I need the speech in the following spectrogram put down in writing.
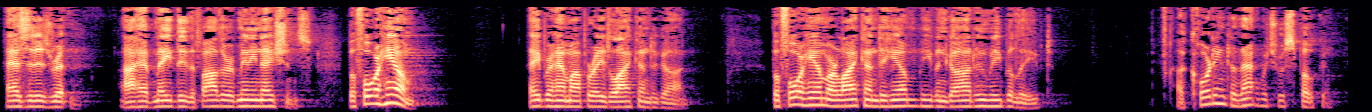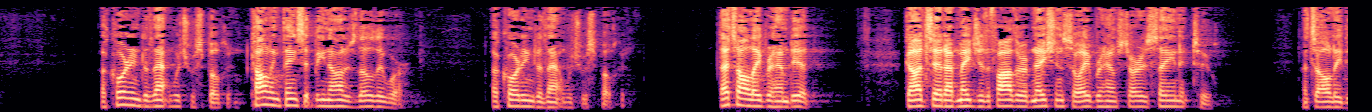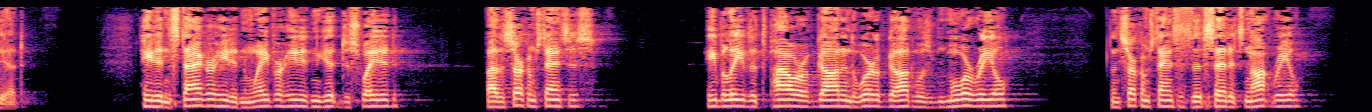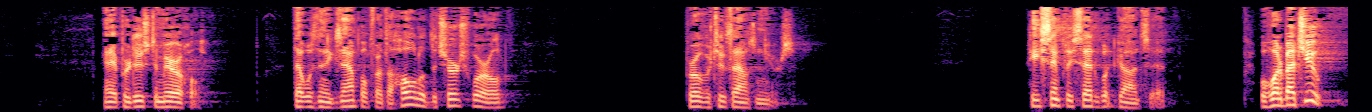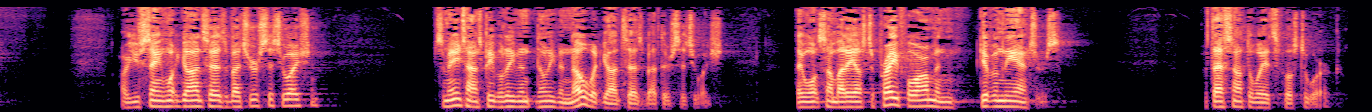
As it is written, I have made thee the father of many nations. Before him, Abraham operated like unto God. Before him or like unto him, even God whom he believed, according to that which was spoken. According to that which was spoken. Calling things that be not as though they were. According to that which was spoken. That's all Abraham did. God said, I've made you the father of nations, so Abraham started saying it too. That's all he did. He didn't stagger, he didn't waver, he didn't get dissuaded by the circumstances. He believed that the power of God and the Word of God was more real than circumstances that said it's not real. And it produced a miracle that was an example for the whole of the church world for over 2,000 years. He simply said what God said. Well, what about you? Are you saying what God says about your situation? So many times people even, don't even know what God says about their situation. They want somebody else to pray for them and give them the answers. But that's not the way it's supposed to work.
